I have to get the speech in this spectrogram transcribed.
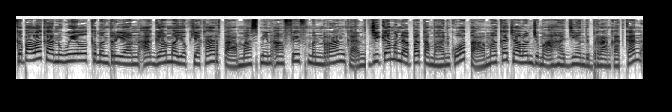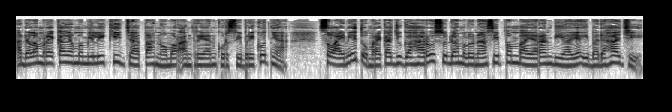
Kepala Kanwil Kementerian Agama Yogyakarta, Masmin Afif menerangkan, jika mendapat tambahan kuota, maka calon jemaah haji yang diberangkatkan adalah mereka yang memiliki jatah nomor antrian kursi berikutnya. Selain itu, mereka juga harus sudah melunasi pembayaran biaya ibadah haji.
